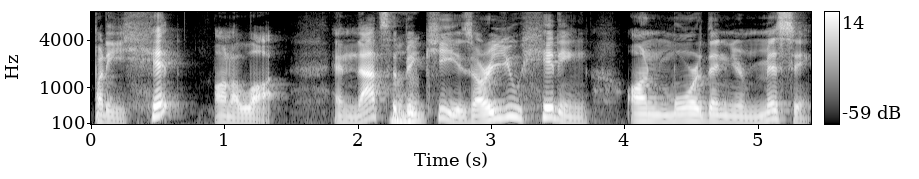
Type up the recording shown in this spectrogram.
but he hit on a lot, and that's the Mm-hmm. big key: is are you hitting on more than you're missing?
